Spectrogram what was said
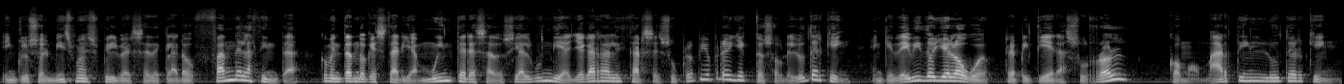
Incluso el mismo Spielberg se declaró fan de la cinta, comentando que estaría muy interesado si algún día llega a realizarse su propio proyecto sobre Luther King, en que David Oyelowo repitiera su rol como Martin Luther King.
